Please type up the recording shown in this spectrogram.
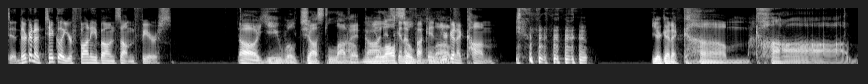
to, they're going to tickle your funny bone something fierce. Oh, you will just love Oh, it. And God, you'll it's gonna also fucking- love- You're going to come. you're gonna come. Calm.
